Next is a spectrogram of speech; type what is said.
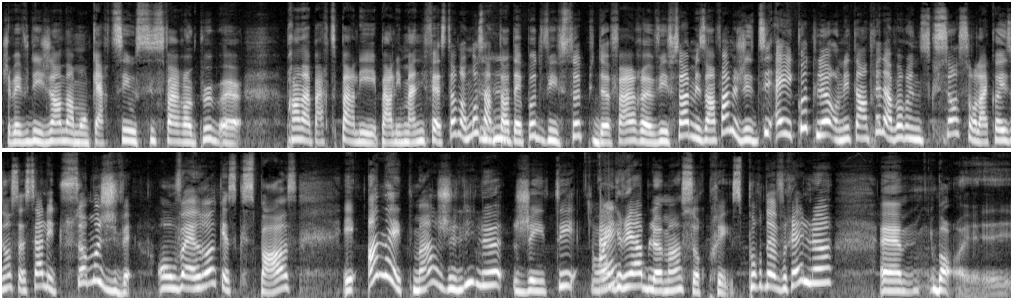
J'avais vu des gens dans mon quartier aussi se faire un peu euh, prendre à partie par les, par les manifestants. Donc, moi, ça me tentait pas de vivre ça puis de faire euh, vivre ça à mes enfants. Mais j'ai dit, hey, écoute, là, on est en train d'avoir une discussion sur la cohésion sociale et tout ça. Moi, j'y vais. On verra qu'est-ce qui se passe. Et honnêtement, Julie, là, j'ai été agréablement surprise. Pour de vrai, là, euh, bon, euh,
